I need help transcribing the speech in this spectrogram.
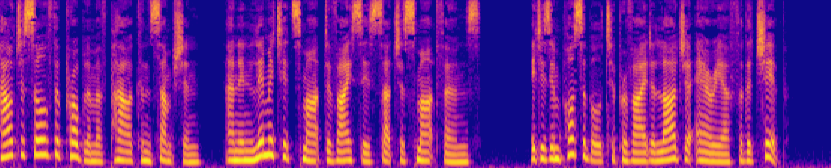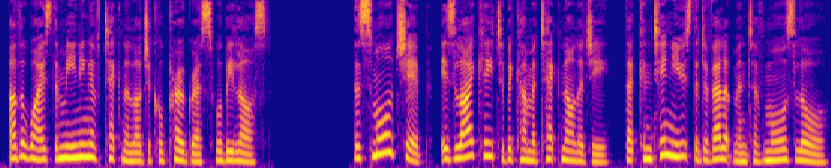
how to solve the problem of power consumption, and in limited smart devices such as smartphones, it is impossible to provide a larger area for the chip, otherwise the meaning of technological progress will be lost. The small chip is likely to become a technology that continues the development of Moore's law.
